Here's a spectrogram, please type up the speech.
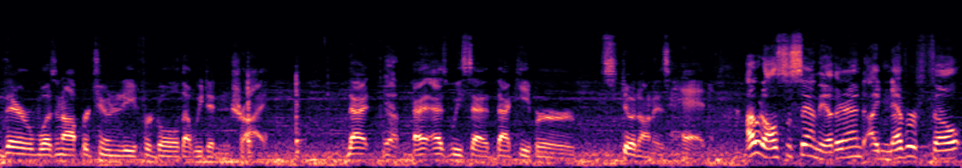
there was an opportunity for goal that we didn't try. That, Yeah. as we said, that keeper stood on his head. I would also say on the other end, I never felt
